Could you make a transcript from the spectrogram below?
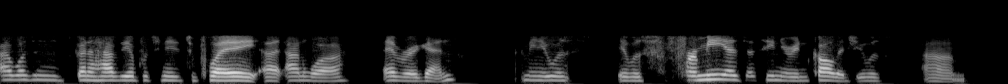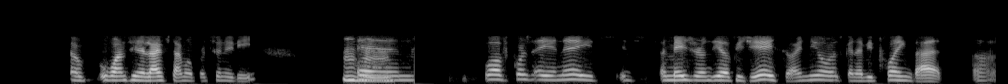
I wasn't gonna have the opportunity to play at ANWA ever again. I mean, it was it was for me as a senior in college. It was um, a once in a lifetime opportunity, mm-hmm. and well, of course, ANA it's it's a major on the LPGA, so I knew I was gonna be playing that. Uh,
